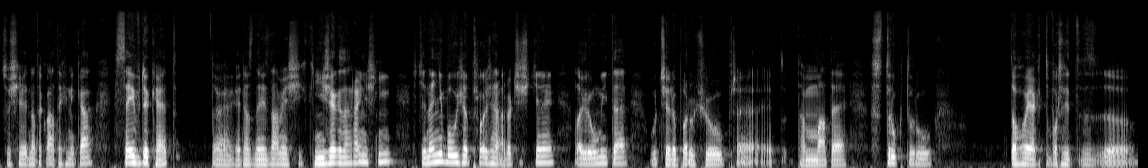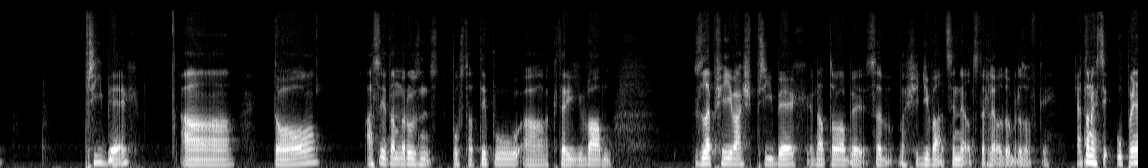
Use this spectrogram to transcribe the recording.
což je jedna taková technika. Save the Cat, to je jedna z nejznámějších knížek zahraniční. Ještě není bohužel přeložená do češtiny, ale kdo umíte, určitě doporučuji, protože tam máte strukturu toho, jak tvořit příběh a to asi je tam různý spousta typů, a který vám zlepší váš příběh na to, aby se vaši diváci neodtrhli od obrazovky. Já to nechci úplně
